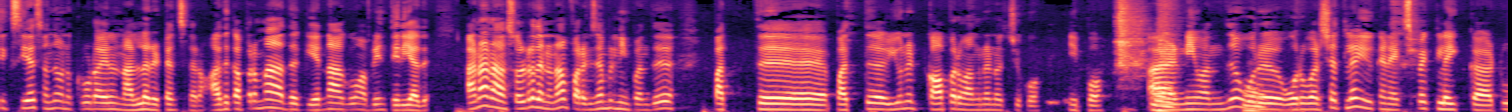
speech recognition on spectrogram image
சிக்ஸ் இயர்ஸ் வந்து உனக்கு க்ரூட் ஆயில் நல்ல ரிட்டர்ன்ஸ் தரும். அதுக்கப்புறமா அதுக்கு என்ன ஆகும் அப்படின்னு தெரியாது. ஆனா நான் சொல்றது என்னன்னா ஃபார் எக்ஸாம்பிள் நீ இப்போ வந்து பத்து பத்து யூனிட் காப்பர் வாங்கினேன்னு வச்சுக்கோ இப்போ. நீ வந்து ஒரு ஒரு வருஷத்துல you can expect like two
